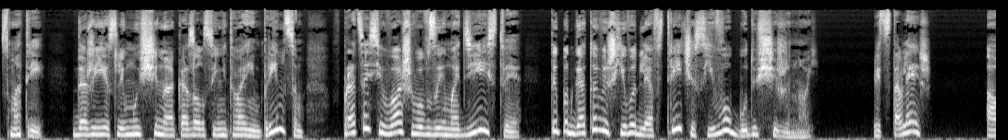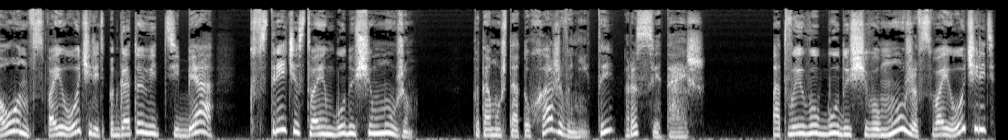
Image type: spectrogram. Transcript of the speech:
Смотри, даже если мужчина оказался не твоим принцем, в процессе вашего взаимодействия ты подготовишь его для встречи с его будущей женой. Представляешь? А он, в свою очередь, подготовит тебя к встрече с твоим будущим мужем, потому что от ухаживаний ты расцветаешь а твоего будущего мужа, в свою очередь,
